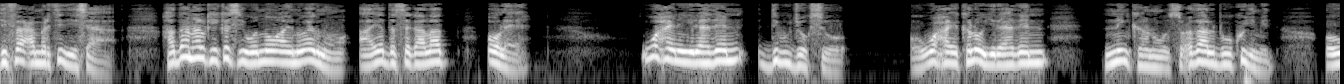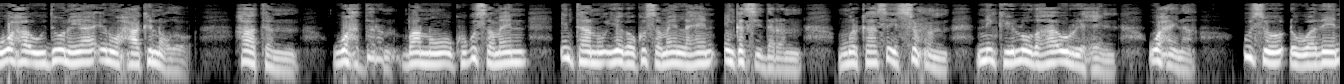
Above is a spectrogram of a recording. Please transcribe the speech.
difaaca martidiisa. Haddaan halkii ka sii wadno aynu eegno aayadda sagaalaad oo leh waxayna yidhaahdeen dib u joogso oo waxay kaloo yidhaahdeen ninkanu socdaal buu ku yimid oo waxa uu doonayaa inuu xaakin noqdo. Haatan wax daran baannu kugu samayn intaannu iyaga ku samayn lahayn in ka sii daran. Markaasay si xun ninkii luud ahaa u riixeen waxayna u soo dhowaadeen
